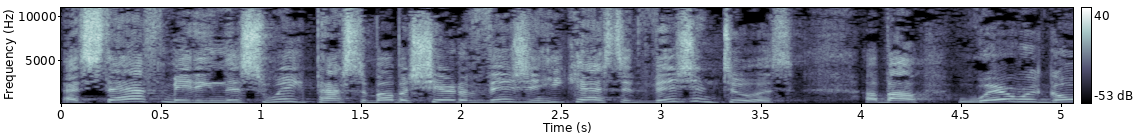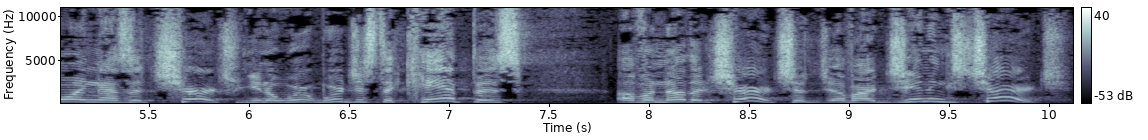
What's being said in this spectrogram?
At staff meeting this week, Pastor Bubba shared a vision. He casted vision to us about where we're going as a church. You know, we're, we're just a campus of another church, of our Jennings church.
